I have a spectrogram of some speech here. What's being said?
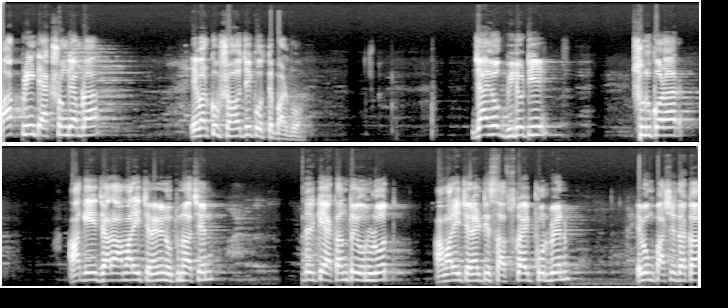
বাক প্রিন্ট একসঙ্গে আমরা এবার খুব সহজেই করতে পারব। যাই হোক, ভিডিওটি শুরু করার আগে যারা আমার এই চ্যানেলে নতুন আছেন, তাদেরকে একান্তই অনুরোধ, আমার এই চ্যানেলটি সাবস্ক্রাইব করবেন এবং পাশে থাকা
